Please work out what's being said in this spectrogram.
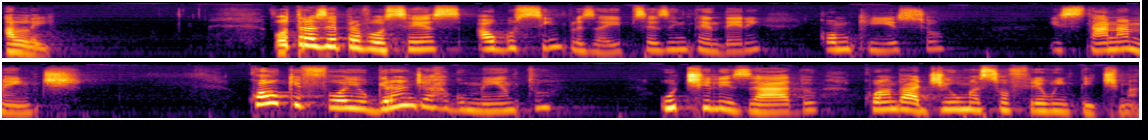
à lei. Vou trazer para vocês algo simples aí, para vocês entenderem como que isso está na mente. Qual que foi o grande argumento utilizado quando a Dilma sofreu o impeachment?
